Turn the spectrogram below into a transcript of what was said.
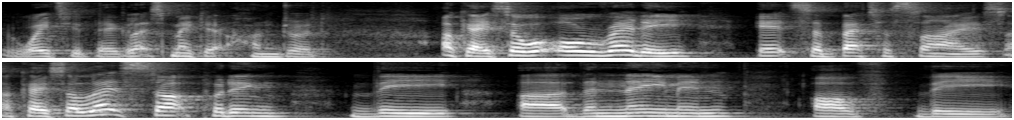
way too big. Let's make it 100. Okay, so already it's a better size. Okay, so let's start putting the, uh, the name in of the,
